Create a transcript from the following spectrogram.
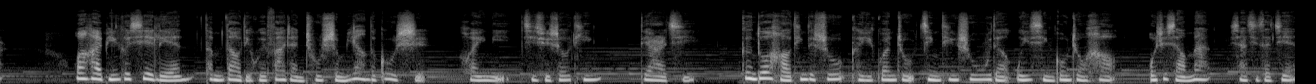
汪海平和谢莲，他们到底会发展出什么样的故事？欢迎你继续收听第二集。更多好听的书，可以关注静听书屋的微信公众号。我是小曼，下期再见。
